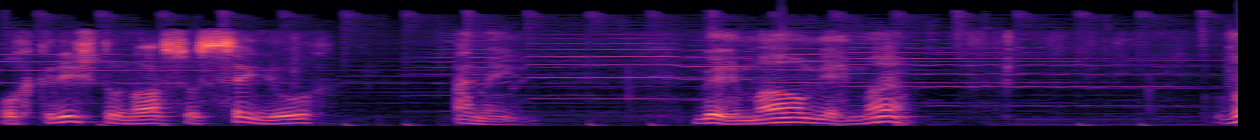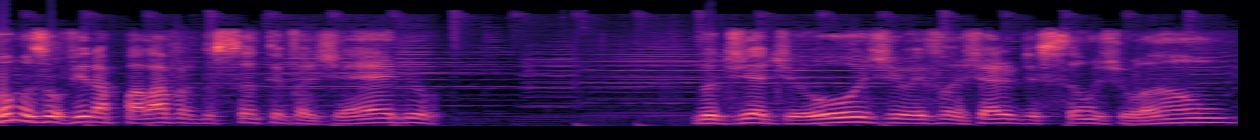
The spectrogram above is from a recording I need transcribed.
Por Cristo nosso Senhor. Amém. Meu irmão, minha irmã, vamos ouvir a palavra do Santo Evangelho. No dia de hoje, o Evangelho de São João,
